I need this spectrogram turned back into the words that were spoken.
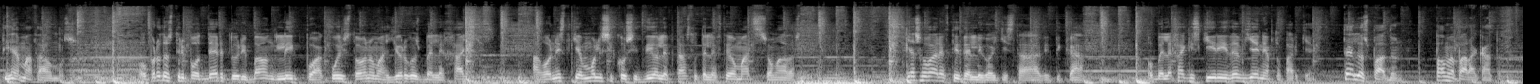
Τι έμαθα όμως; Ο πρώτος τριποντέρ του Rebound League που ακούει στο όνομα Γιώργος Μπελεχάκης αγωνίστηκε μόλις 22 λεπτά στο τελευταίο μάτι της ομάδας του. Για σοβαρευτείτε λίγο εκεί στα δυτικά. Ο Μπελεχάκης κύριοι δεν βγαίνει από το παρκέ. Τέλος πάντων, πάμε παρακάτω.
